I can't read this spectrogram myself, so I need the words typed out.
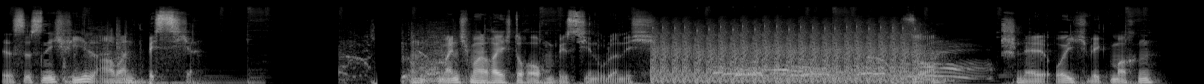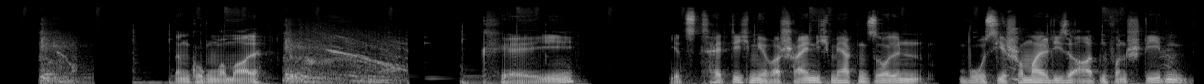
Es ist nicht viel, aber ein bisschen. Und manchmal reicht doch auch ein bisschen, oder nicht? Schnell euch wegmachen. Dann gucken wir mal. Okay. Jetzt hätte ich mir wahrscheinlich merken sollen, wo es hier schon mal diese Arten von Stäben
